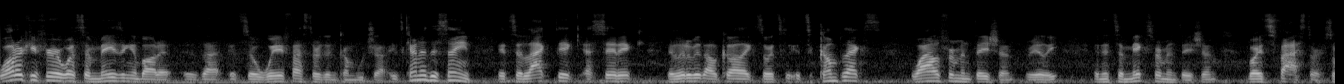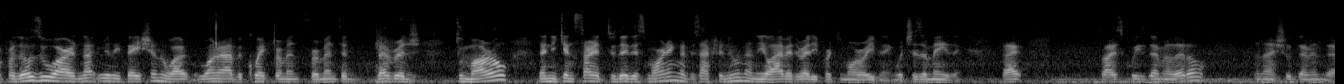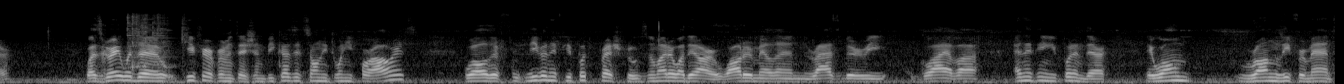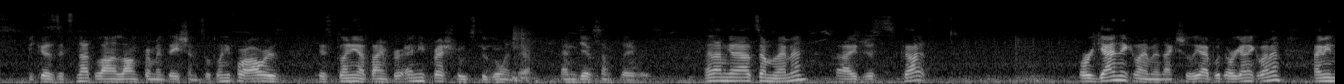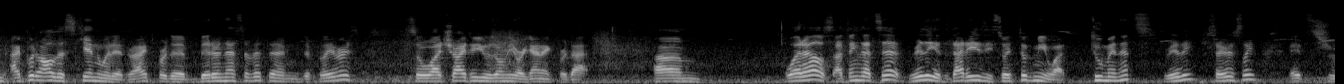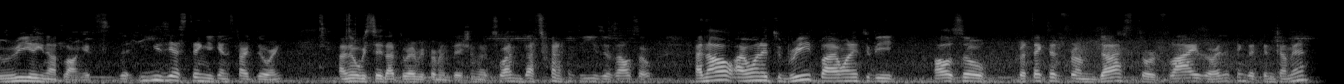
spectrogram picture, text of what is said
Water kefir, what's amazing about it is that it's a way faster than kombucha. It's kind of the same. It's a lactic, acidic, a little bit alcoholic. So it's, it's a complex wild fermentation, really. And it's a mixed fermentation, but it's faster. So for those who are not really patient, who are, want to have a quick ferment, fermented beverage tomorrow, then you can start it today, this morning, or this afternoon, and you'll have it ready for tomorrow evening, which is amazing, right? So I squeeze them a little, and I shoot them in there. What's great with the kefir fermentation, because it's only 24 hours, well, the, even if you put fresh fruits, no matter what they are, watermelon, raspberry, guava, anything you put in there, it won't wrongly ferment because it's not long, long fermentation. So 24 hours is plenty of time for any fresh fruits to go in there and give some flavors. Then I'm gonna add some lemon I just got. Organic lemon, actually. I put organic lemon. I mean, I put all the skin with it, right? For the bitterness of it and the flavors. So I try to use only organic for that. Um, what else? I think that's it. Really, it's that easy. So it took me, what, two minutes? Really? Seriously? It's really not long. It's the easiest thing you can start doing. I know we say that to every fermentation. That's one, that's one of the easiest also. And now I want it to breathe, but I want it to be also protected from dust or flies or anything that can come in.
